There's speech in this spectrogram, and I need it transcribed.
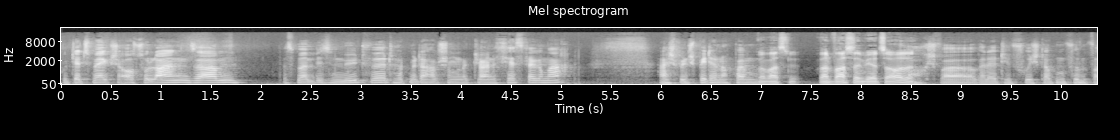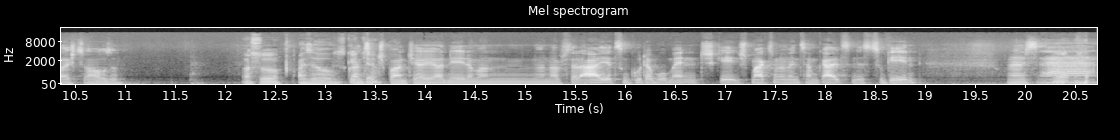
Gut, jetzt merke ich auch so langsam, dass man ein bisschen müde wird. Heute Mittag habe ich schon eine kleine Fiesta gemacht. Aber ich bin später noch beim. wann warst, wann warst du denn wieder zu Hause? Ach, ich war relativ früh, ich glaube um fünf war ich zu Hause. Ach so. Also ganz ja. entspannt, ja, ja, nee. Dann, dann habe ich gesagt, ah, jetzt ein guter Moment. Ich, geh- ich mag es immer, wenn es am geilsten ist, zu gehen. Und dann gesagt, ah,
